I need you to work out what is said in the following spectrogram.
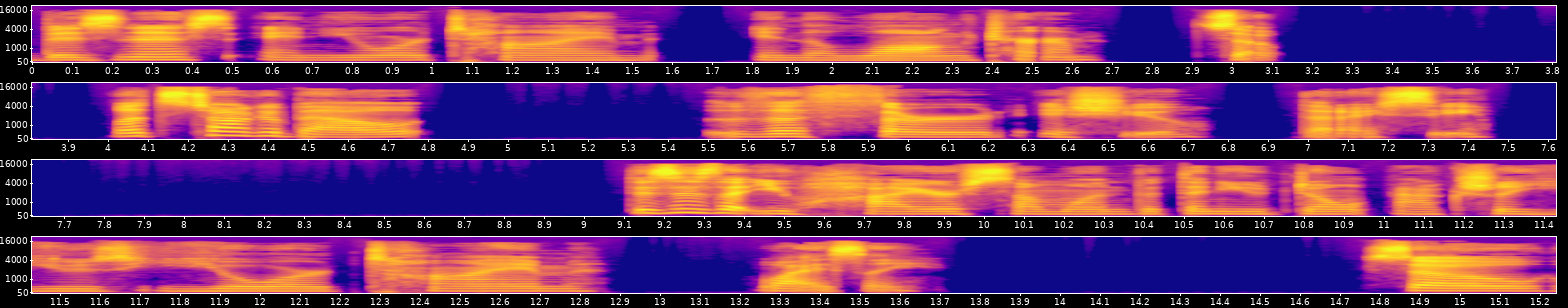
business and your time in the long term. So let's talk about the third issue that I see. This is that you hire someone, but then you don't actually use your time wisely. So,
